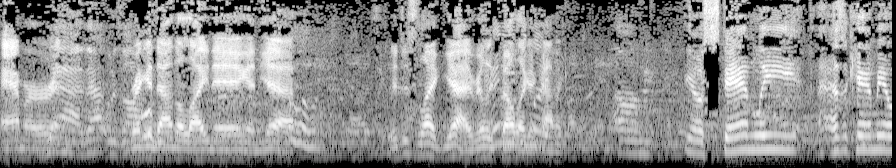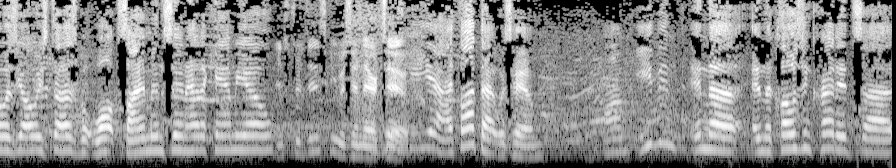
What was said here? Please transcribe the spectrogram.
hammer Yeah, and that was bringing awesome. down the lightning, and yeah, it just like yeah, it really felt like a comic. Um, you know, Stan Lee has a cameo as he always does, but Walt Simonson had a cameo. And Straczynski was in there too. Yeah, I thought that was him. Um, even in the in the closing credits, uh,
